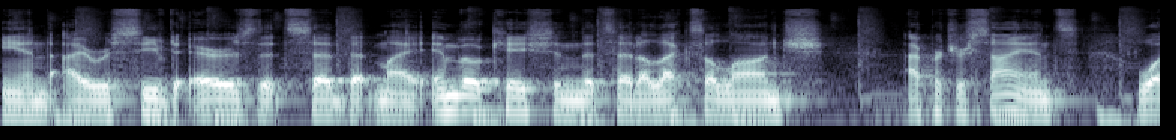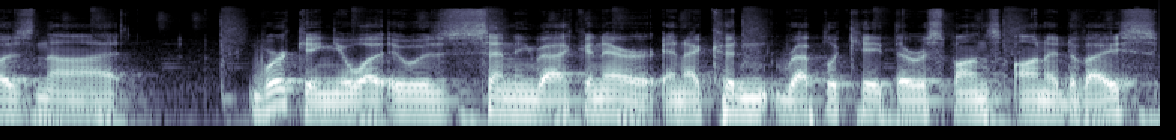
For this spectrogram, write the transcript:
And I received errors that said that my invocation that said Alexa launch Aperture Science was not working. It was, it was sending back an error, and I couldn't replicate the response on a device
